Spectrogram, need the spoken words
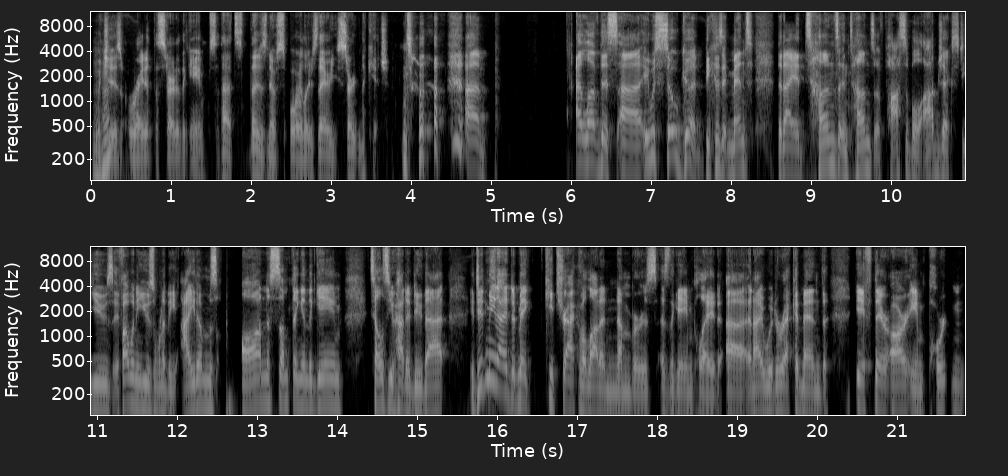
which is right at the start of the game. So that's there's no spoilers there. You start in the kitchen. um, I love this. Uh, it was so good because it meant that I had tons and tons of possible objects to use. If I want to use one of the items on something in the game, tells you how to do that. It did mean I had to make keep track of a lot of numbers as the game played. Uh, and I would recommend if there are important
